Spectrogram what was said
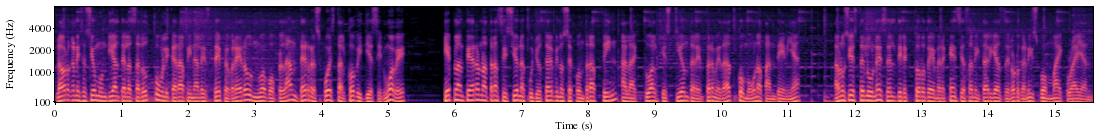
La Organización Mundial de la Salud publicará a finales de febrero un nuevo plan de respuesta al COVID-19 que planteará una transición a cuyo término se pondrá fin a la actual gestión de la enfermedad como una pandemia, anunció este lunes el director de emergencias sanitarias del organismo Mike Ryan.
